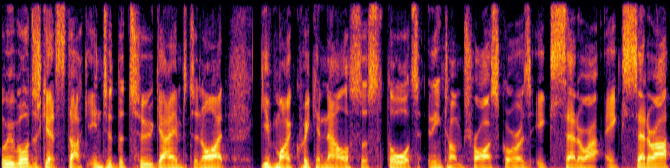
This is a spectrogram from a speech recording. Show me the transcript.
we will just get stuck into the two games tonight, give my quick analysis, thoughts, anytime try scorers, etc., etc.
